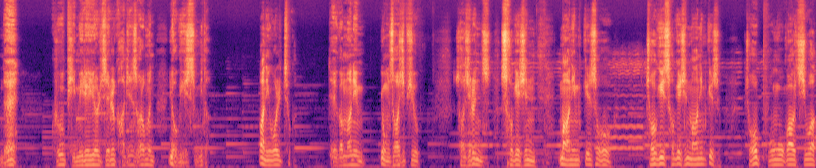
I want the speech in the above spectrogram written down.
네, 그 비밀의 열쇠를 가진 사람은 여기 있습니다. 아니 월초가 대감마님, 용서하십시오. 사실은 서- 서 계신 마님께서, 저기 서 계신 마님께서 저 봉호가 씨와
